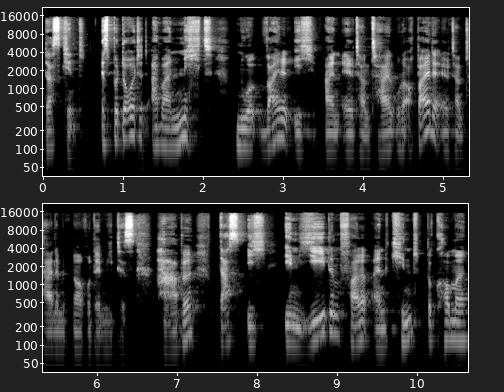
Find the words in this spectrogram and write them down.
das Kind. Es bedeutet aber nicht, nur weil ich ein Elternteil oder auch beide Elternteile mit Neurodermitis habe, dass ich in jedem Fall ein Kind bekomme,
